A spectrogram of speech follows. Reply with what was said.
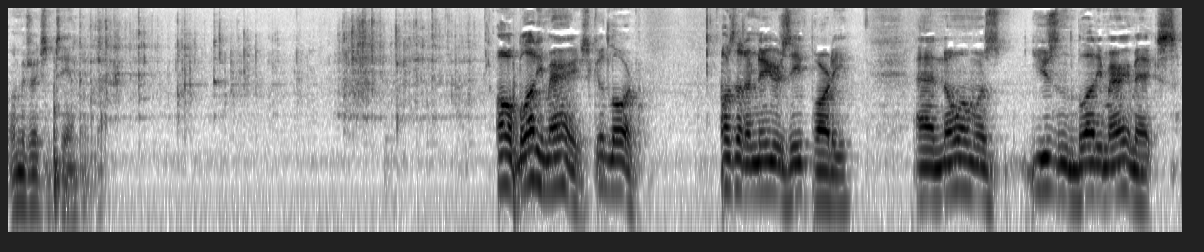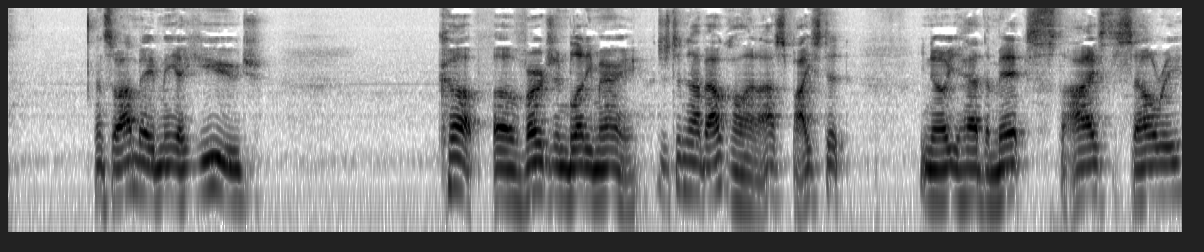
Let me drink some tea and think about it. Oh, Bloody Marys. Good Lord. I was at a New Year's Eve party and no one was using the Bloody Mary mix. And so I made me a huge cup of virgin Bloody Mary. Just didn't have alcohol in it. I spiced it. You know, you had the mix, the ice, the celery,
